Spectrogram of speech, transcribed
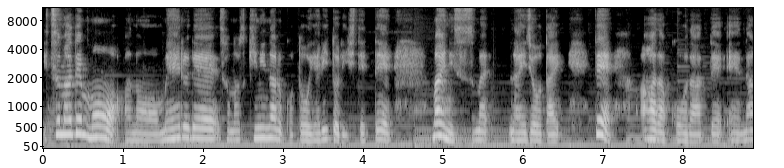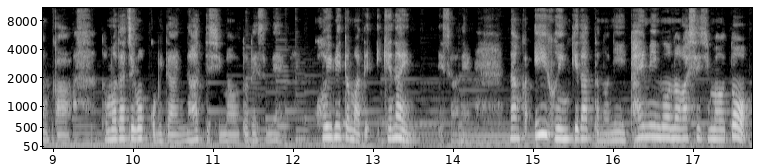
いつまでもあのメールでその気になることをやり取りしてて、前に進めない状態で、ああだこうだって、えー、なんか友達ごっこみたいになってしまうとですね、恋人までいけないんですよね。なんかいい雰囲気だったのにタイミングを逃してしまうと、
